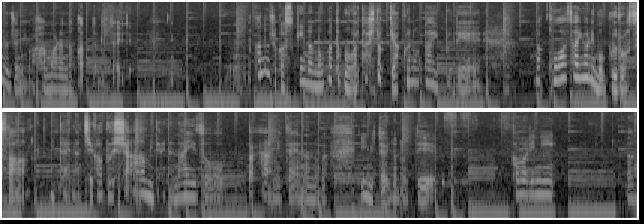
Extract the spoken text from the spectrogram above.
彼女にはハマらなかったみたいで。彼女が好きなのは多分私と逆のタイプで、まあ、怖さよりもグロさみたいな血がブシャーみたいな内臓バーみたいなのがいいみたいなので代わりにあの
